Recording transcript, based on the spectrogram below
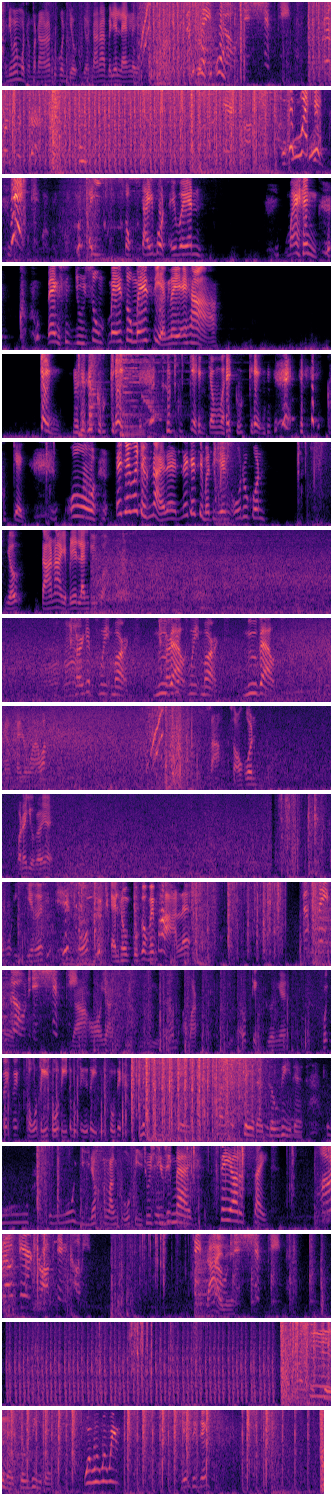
อันนี้มันหมดธรรมดานะทุกคนเดี๋ยวเดี๋ยวตาหน้าไปเล่นแรงเลย The safe zone is shifting. Wicked sick! ไอ้ตกใจบทไอเวนแม่งแม่งอยู่ซุ่มเมซุ่มเมเสียงเลยไอ้ห่า ก่ง กูเก่ง กูเก่งจำไว้กูเก่ง กูเก่ง โอ้ไอ้ยังไม่ถึงไหนเลยเล่นแค่สิบนาทีเอง โอ้ทุกคน เดี๋ยวตาหน้าอย่าไปเล่นแรงดีกว่า Target point marked. Move Target out. Point marked. Move out. ทางใครลงมาวะสามสองคน พอได้อยู่แล้วใช่โอ้อีเหี้ยเฮ้ยโอ้แอนลงกูก็ไม่ผ่านแล้ว The safe zone is ยา shifting. ออยาอีแล้วเอามาแล้วเก่งเกินไงเฮ้ยเฮ้ยเฮ้ยตูตีตูตีตูตีตีตูตี Mission engaged. Target data deleted. โอ้โอ้ดีนะพลังตูตีช่วยชีวิต Changing mag. Stay out of sight. Loadout airdrop incoming. Safe Die, zone Lee. is shifting. Target data deleted. วิววิววิวเสียงเสียงเสียง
